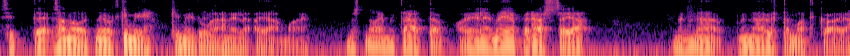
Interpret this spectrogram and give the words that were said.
Sitten sanoi, että ne no, Kimi, Kimi tulee hänelle ajamaan. Mä sit, no ei mitään, että eilen meidän perässä ja mennään, mennään yhtä matkaa. Ja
